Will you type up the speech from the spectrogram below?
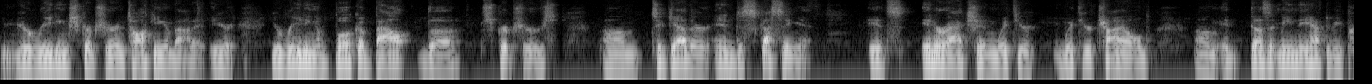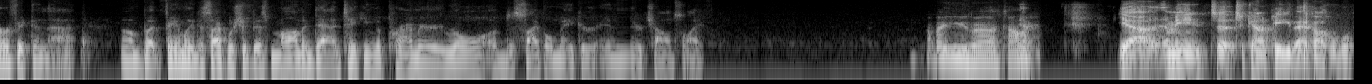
you're reading scripture and talking about it. You're you're reading a book about the scriptures um, together and discussing it. It's interaction with your with your child. Um, it doesn't mean that you have to be perfect in that, um, but family discipleship is mom and dad taking the primary role of disciple maker in their child's life. How about you, uh, Tyler? Yeah. Yeah, I mean, to, to kind of piggyback off of what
